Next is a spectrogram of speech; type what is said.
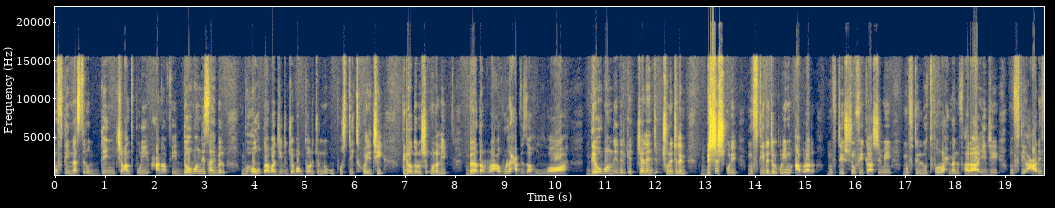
মুফতি নাসিরুদ্দিন চাঁদপুরি হানাফি দেওবন্দি সাহেবের ভৌতাবাজির জবাব দেওয়ার জন্য উপস্থিত হয়েছি। প্রিয় দর্শক মণ্ডলী, ব্রাদার রাহুল হাফিজাহুল্লাহ দেওবন্দীদেরকে চ্যালেঞ্জ ছুড়েছিলেন। বিশেষ করে মুফতি রেজল করিম আবরার, মুফতি শফিক কাসিমি, মুফতি লুৎফুর রহমান ফারাইজি, মুফতি আরিফ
